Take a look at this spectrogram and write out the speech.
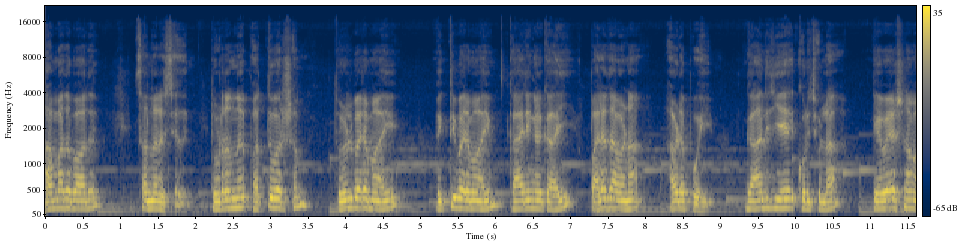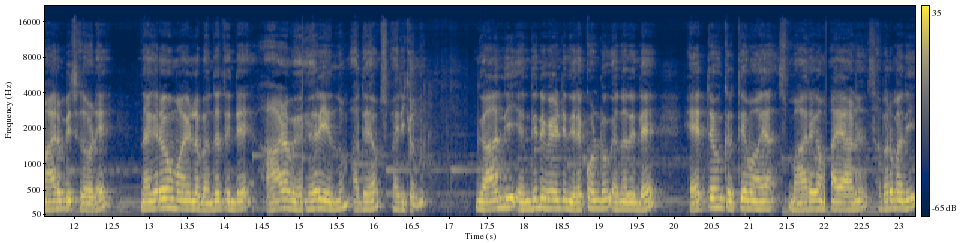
അഹമ്മദാബാദ് സന്ദർശിച്ചത്. തുടർന്ന് പത്തു വർഷം തൊഴിൽപരമായി വ്യക്തിപരമായും കാര്യങ്ങൾക്കായി പലതവണ അവിടെ പോയി. ഗാന്ധിജിയെക്കുറിച്ചുള്ള ഗവേഷണം ആരംഭിച്ചതോടെ നഗരവുമായുള്ള ബന്ധത്തിന്റെ ആഴമേറിയെന്നും അദ്ദേഹം സ്മരിക്കുന്നു. ഗാന്ധി എന്തിനു വേണ്ടി നിലക്കൊണ്ടു എന്നതിന്റെ ഏറ്റവും കൃത്യമായ സ്മാരകമായാണ് സബർമതി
